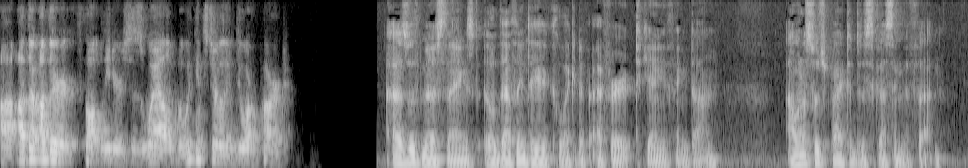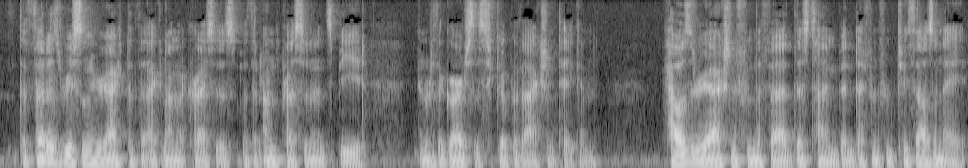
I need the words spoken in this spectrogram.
uh, other other thought leaders as well, but we can certainly do our part. As with most things, it'll definitely take a collective effort to get anything done. I want to switch back to discussing the Fed. The Fed has recently reacted to the economic crisis with an unprecedented speed and with regards to the scope of action taken. How has the reaction from the Fed this time been different from 2008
